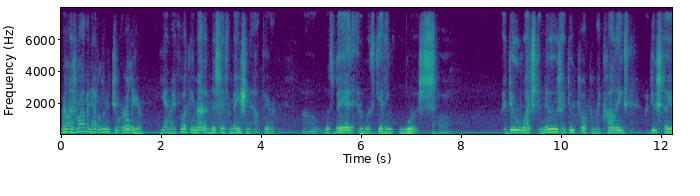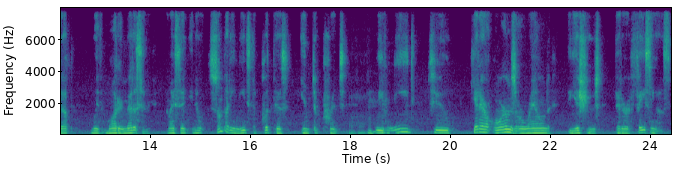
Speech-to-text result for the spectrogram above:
Well, as Robin had alluded to earlier, again, I thought the amount of misinformation out there uh, was bad and was getting worse. Mm-hmm. I do watch the news. I do talk to my colleagues. I do stay up with modern medicine. And I said, you know, somebody needs to put this into print. Mm-hmm. We need to get our arms around the issues that are facing us.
